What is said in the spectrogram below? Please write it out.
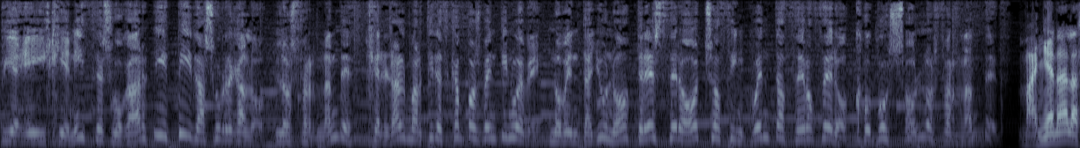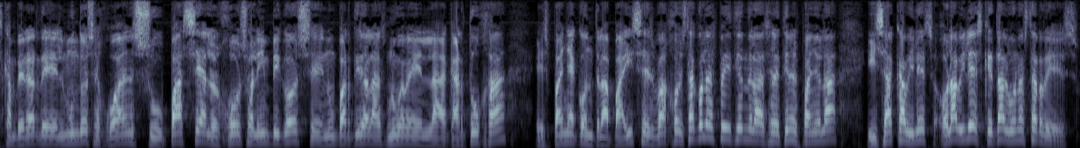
Limpie e higienice su hogar y pida su regalo. Los Fernández, General Martínez Campos 29, 91 308 5000. ¿Cómo son los Fernández? Mañana las campeonas del mundo se juegan su pase a los Juegos Olímpicos en un partido a las 9 en la Cartuja. España contra Países Bajos. Está con la expedición de la selección española Isaac Avilés. Hola Avilés, ¿qué tal? Buenas tardes.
